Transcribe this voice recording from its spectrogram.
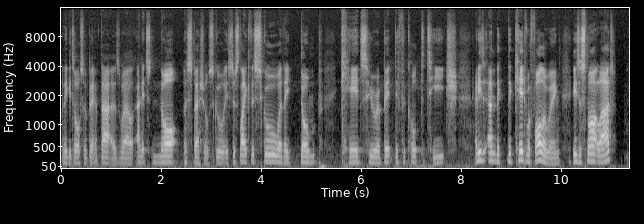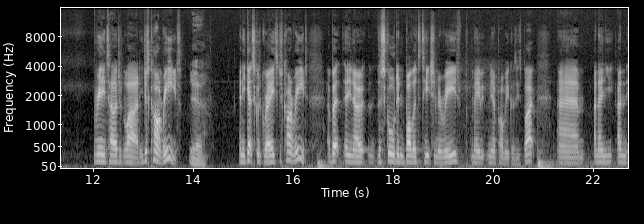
I think it's also a bit of that as well and it's not a special school. It's just like the school where they dump kids who are a bit difficult to teach. And he's and the the kid we're following, he's a smart lad, really intelligent lad. He just can't read, Yeah, and he gets good grades. He just can't read. Uh, But uh, you know, the school didn't bother to teach him to read. Maybe you know, probably because he's black. Um, and then you and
